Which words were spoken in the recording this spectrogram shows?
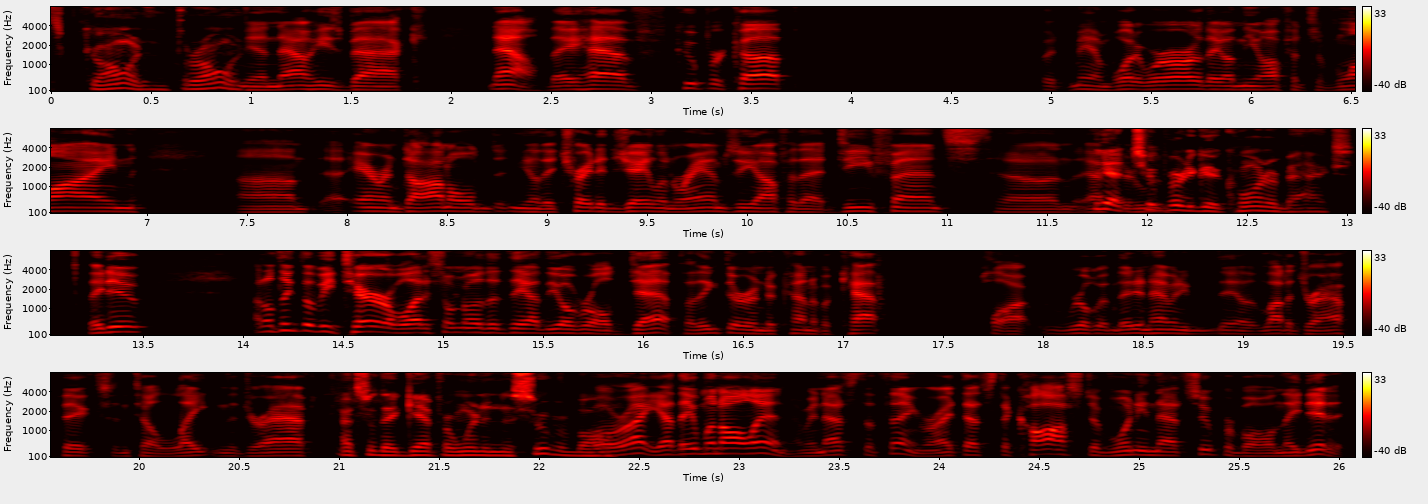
just going and throwing. Yeah, now he's back. Now they have Cooper Kupp, but man, what where are they on the offensive line? Um, Aaron Donald, you know, they traded Jalen Ramsey off of that defense. Uh, He after- got two pretty good cornerbacks. They do. I don't think they'll be terrible. I just don't know that they have the overall depth. I think they're into kind of a cap plot. Real, they didn't have any a lot of draft picks until late in the draft. That's what they get for winning the Super Bowl. All right, yeah, they went all in. I mean, that's the thing, right? That's the cost of winning that Super Bowl, and they did it.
